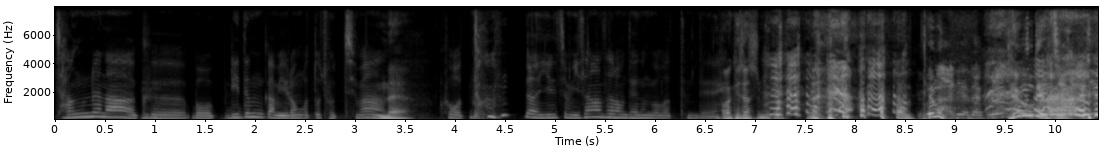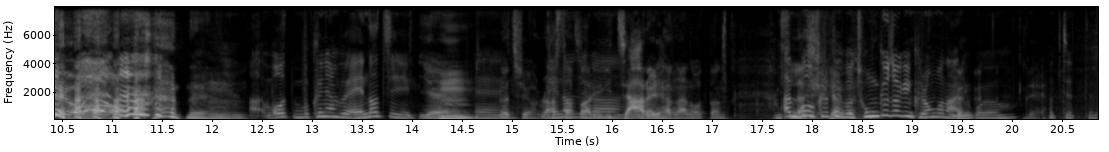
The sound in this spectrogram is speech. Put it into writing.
장르나 그뭐 음. 리듬감 이런 것도 좋지만 네. 그 어떤 나 이제 좀 이상한 사람 되는 것 같은데. 아 괜찮습니다. 되면 아니에요. 되면 되지. 아니에요. 네. 음. 아, 뭐, 뭐 그냥 그 에너지. 예. 음. 네. 그렇죠. 라스타파리 이 자를 향한 어떤 아뭐 그렇게 뭐 종교적인 그런 건 아니고요. 네. 어쨌든.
